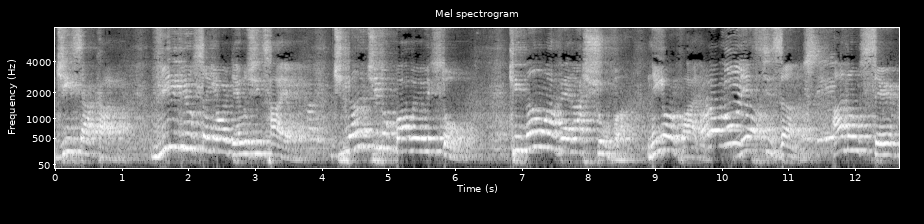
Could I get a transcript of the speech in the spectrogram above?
disse a Acabe: Vive o Senhor Deus de Israel, diante do qual eu estou, que não haverá chuva, nem orvalho Aleluia! nestes anos, a não ser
